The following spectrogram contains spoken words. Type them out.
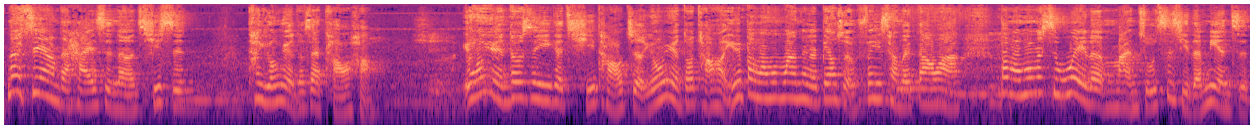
那这样的孩子呢，其实他永远都在讨好，是，永远都是一个乞讨者，永远都讨好，因为爸爸妈妈那个标准非常的高啊。爸爸妈妈是为了满足自己的面子，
